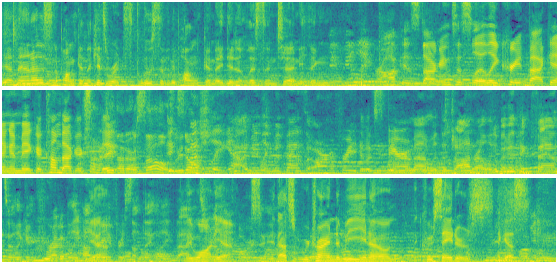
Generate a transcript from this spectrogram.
yeah man i listen to punk and the kids were exclusively punk and they didn't listen to anything I feel like rock is starting to slowly creep back in and make a comeback. Ex- trying to do that ourselves we don't Especially, yeah. I mean, like with bands that aren't afraid to experiment with the genre a little bit. I think fans are like incredibly hungry Yeah. for something like that. They want, really yeah. So that's what we're trying to be, you know, the crusaders, I guess.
